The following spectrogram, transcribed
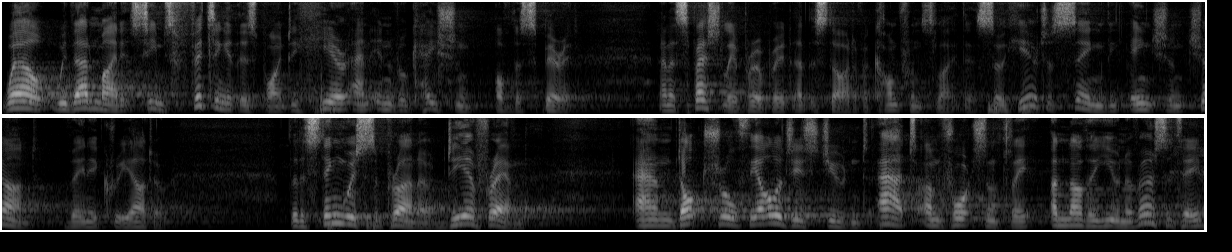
Well, with that in mind, it seems fitting at this point to hear an invocation of the Spirit, and especially appropriate at the start of a conference like this. So, here to sing the ancient chant, Veni Creator, the distinguished soprano, dear friend, and doctoral theology student at, unfortunately, another university.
